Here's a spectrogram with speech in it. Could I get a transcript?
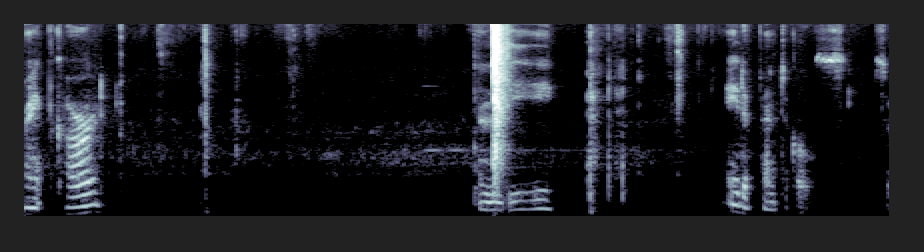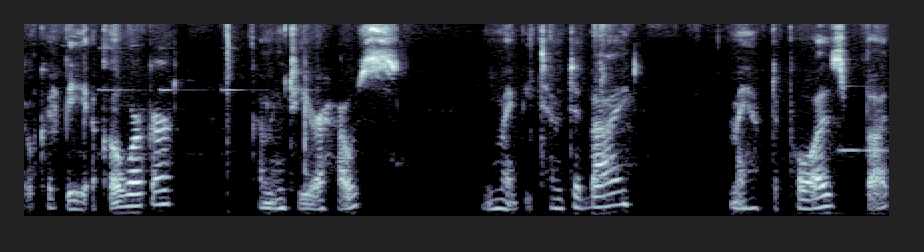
Strength card. And the Eight of Pentacles. So it could be a co-worker coming to your house. You might be tempted by. You may have to pause, but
